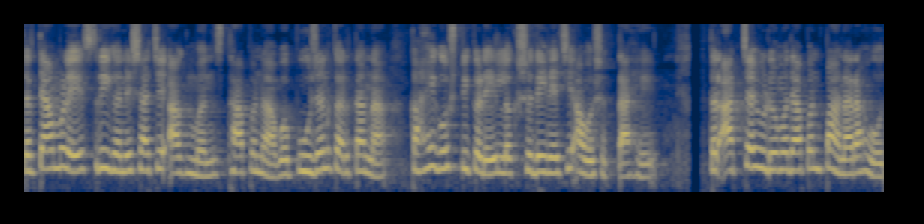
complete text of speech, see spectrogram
तर त्यामुळे श्री गणेशाचे आगमन स्थापना व पूजन करताना काही गोष्टीकडे लक्ष देण्याची आवश्यकता आहे. तर आजच्या व्हिडिओमध्ये आपण पाहणार आहोत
